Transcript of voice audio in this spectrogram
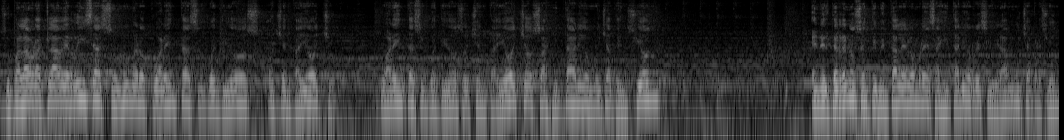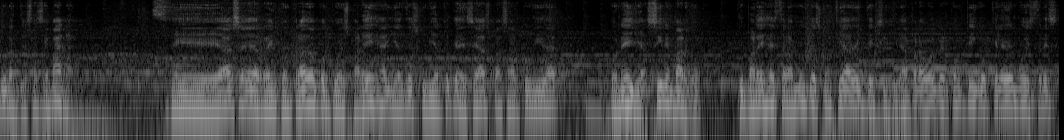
Su palabra clave risa, su número 405288. 405288, Sagitario, mucha atención. En el terreno sentimental el hombre de Sagitario recibirá mucha presión durante esta semana. Te has eh, reencontrado con tu expareja y has descubierto que deseas pasar tu vida con ella. Sin embargo, tu pareja estará muy desconfiada y te exigirá para volver contigo que le demuestres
